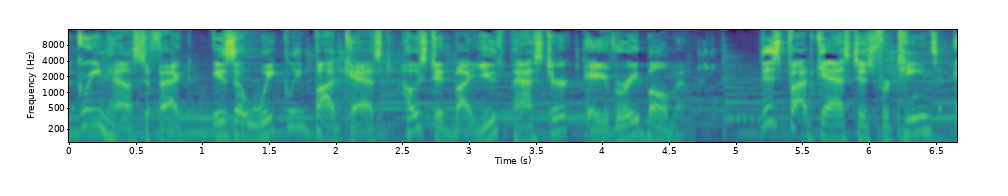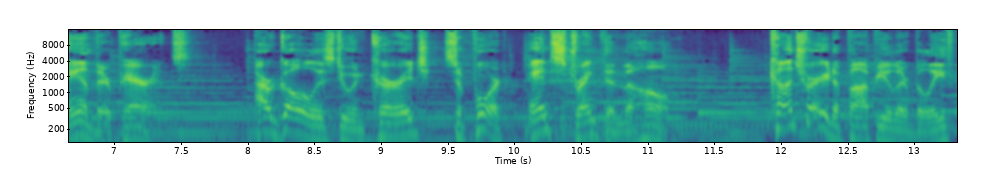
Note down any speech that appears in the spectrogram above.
Greenhouse Effect is a weekly podcast hosted by youth pastor Avery Bowman. This podcast is for teens and their parents. Our goal is to encourage, support, and strengthen the home. Contrary to popular belief,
